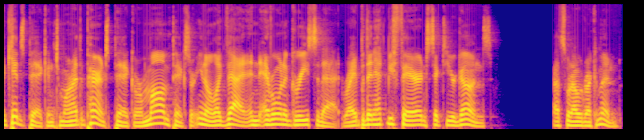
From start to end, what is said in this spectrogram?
the kids pick and tomorrow night the parents pick or mom picks or you know like that. And everyone agrees to that right? But then you have to be fair and stick to your guns. That's what i would recommend.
